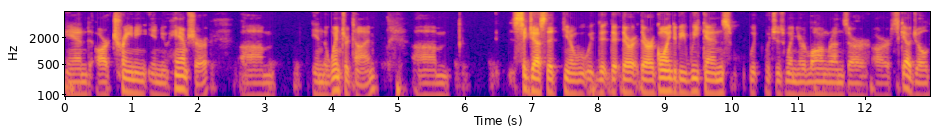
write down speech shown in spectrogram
and are training in new hampshire um, in the wintertime um, suggests that you know th- th- there there are going to be weekends, which is when your long runs are are scheduled.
